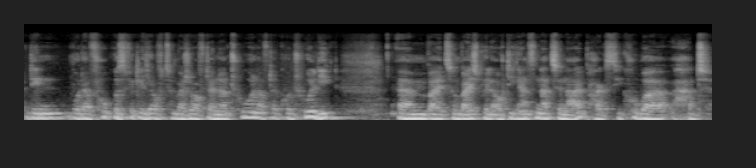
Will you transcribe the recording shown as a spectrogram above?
den, wo der Fokus wirklich auf zum Beispiel auf der Natur und auf der Kultur liegt, ähm, weil zum Beispiel auch die ganzen Nationalparks, die Kuba hat,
